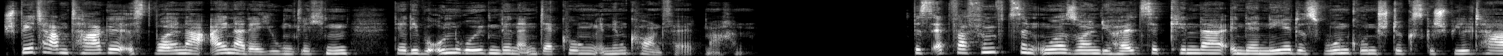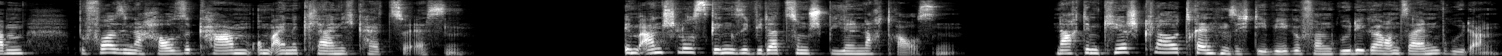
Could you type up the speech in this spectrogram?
Später am Tage ist Wollner einer der Jugendlichen, der die beunruhigenden Entdeckungen in dem Kornfeld machen. Bis etwa 15 Uhr sollen die Hölzig-Kinder in der Nähe des Wohngrundstücks gespielt haben, bevor sie nach Hause kamen, um eine Kleinigkeit zu essen. Im Anschluss gingen sie wieder zum Spielen nach draußen. Nach dem Kirschklau trennten sich die Wege von Rüdiger und seinen Brüdern.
